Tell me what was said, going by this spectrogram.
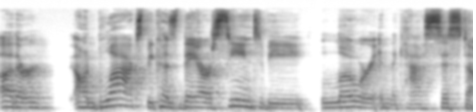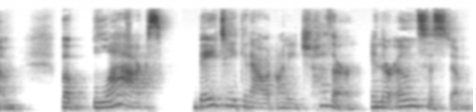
other on blacks because they are seen to be lower in the caste system. But blacks, they take it out on each other in their own system.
